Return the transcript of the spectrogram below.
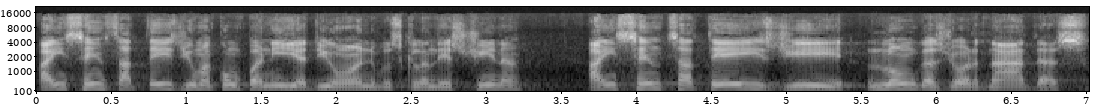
A insensatez de uma companhia de ônibus clandestina, a insensatez de longas jornadas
